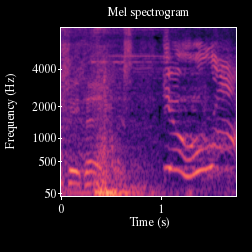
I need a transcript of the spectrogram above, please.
things. You rock!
